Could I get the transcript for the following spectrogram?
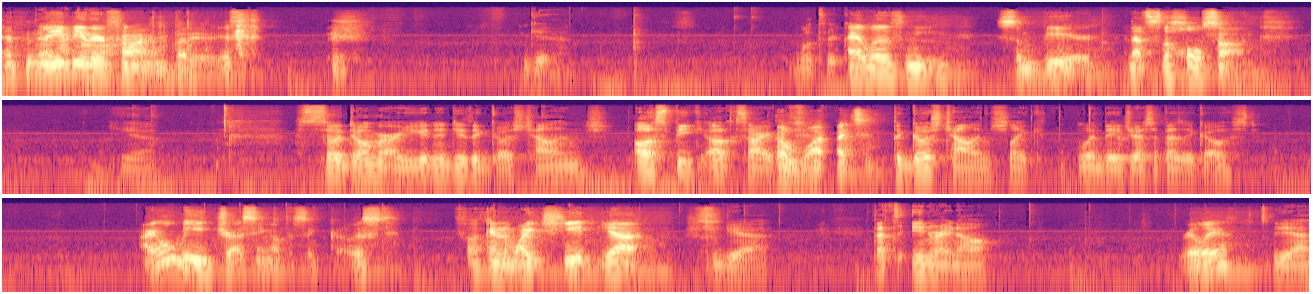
and maybe they're alcohol. but if Yeah. What's it I love me some beer, and that's the whole song. Yeah. So Domer, are you gonna do the ghost challenge? Oh, speak. Oh, sorry. The what? The ghost challenge, like when they dress up as a ghost. I will be dressing up as a ghost. Fucking white sheet, yeah. Yeah. That's in right now. Really? Yeah.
